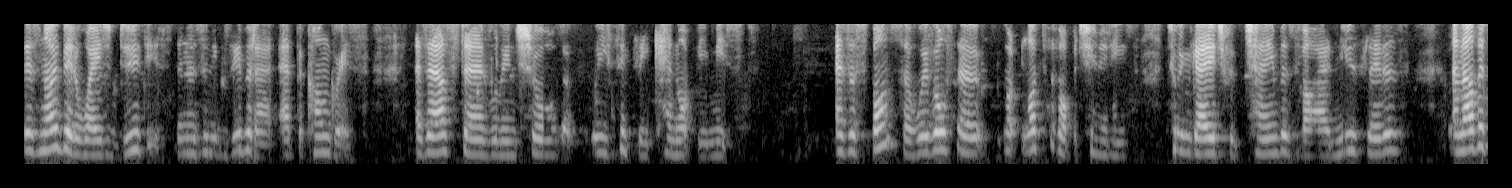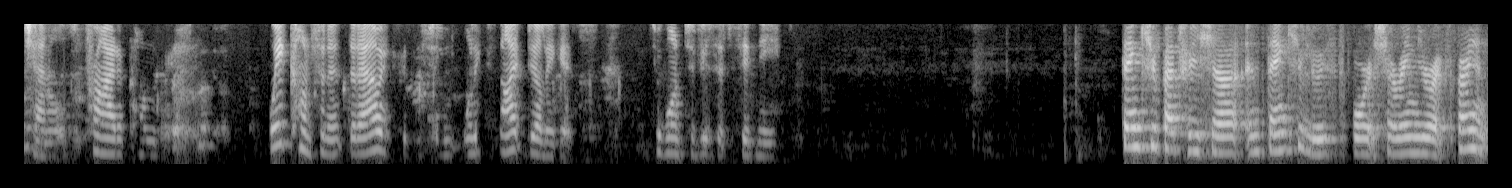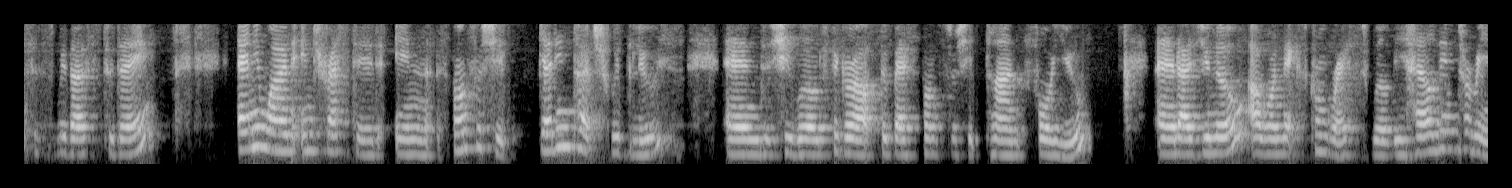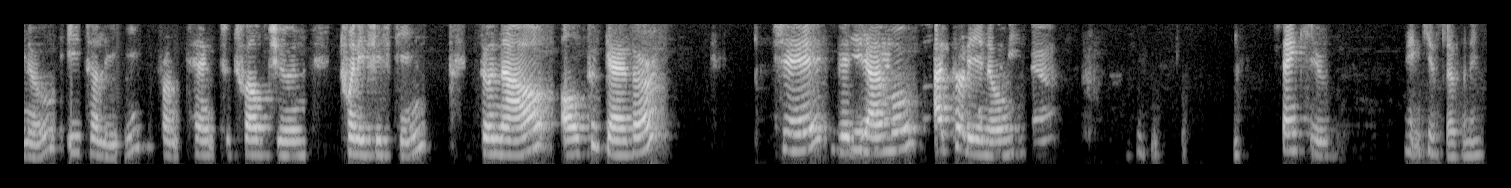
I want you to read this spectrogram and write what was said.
There's no better way to do this than as an exhibitor at the Congress, as our stand will ensure that we simply cannot be missed as a sponsor, we've also got lots of opportunities to engage with chambers via newsletters and other channels prior to Congress. We're confident that our exhibition will excite delegates to want to visit Sydney. Thank you, Patricia, and thank you, Luz, for sharing your experiences with us today. Anyone interested in sponsorship, get in touch with Luz, and she will figure out the best sponsorship plan for you. And as you know, our next Congress will be held in Torino, Italy, from 10 to 12 June 2015. So now, all together, ci vediamo a Torino. Thank you. Thank you, Stephanie.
